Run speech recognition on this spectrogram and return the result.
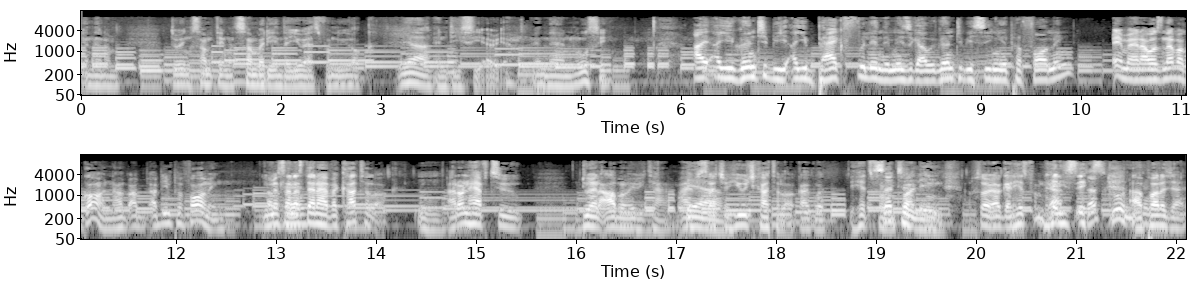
and then I'm doing something with somebody in the US for New York Yeah. and DC area, and then we'll see. Are, are you going to be, are you back fully in the music? Are we going to be seeing you performing? Hey man, I was never gone. I've, I've, I've been performing. You must understand. I have a catalog. Mm. I don't have to do an album every time. I have Yeah. such a huge catalog. I got hits from Certainly. fucking. Sorry, I got hits from '96. that's cool. I apologize.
